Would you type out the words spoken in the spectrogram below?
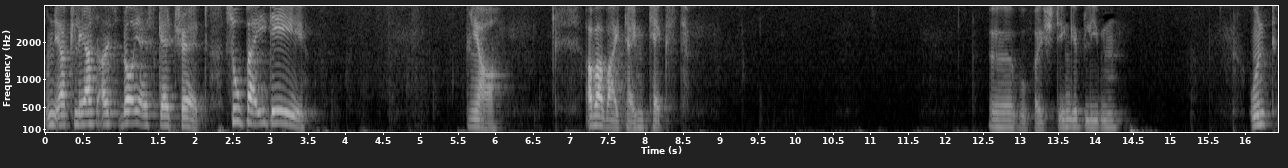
und erkläre es als neues Gadget. Super Idee. Ja. Aber weiter im Text. Äh, wo war ich stehen geblieben? Und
